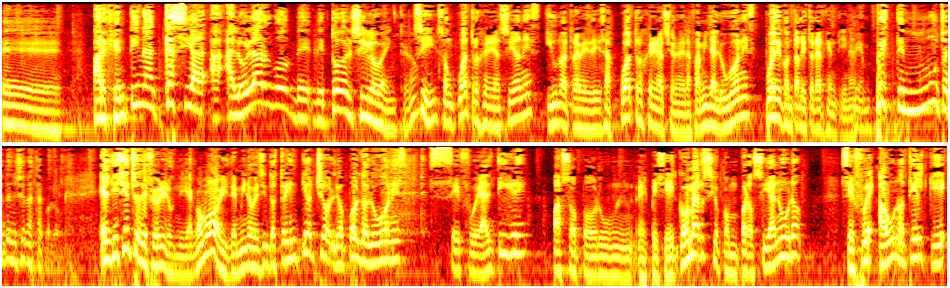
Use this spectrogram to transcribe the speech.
eh, argentina casi a, a- a lo largo de, de todo el siglo XX, ¿no? Sí, son cuatro generaciones y uno a través de esas cuatro generaciones de la familia Lugones puede contar la historia argentina. Bien, presten mucha atención a esta columna. El 18 de febrero, un día como hoy, de 1938, Leopoldo Lugones se fue al Tigre, pasó por una especie de comercio, compró cianuro, se fue a un hotel que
